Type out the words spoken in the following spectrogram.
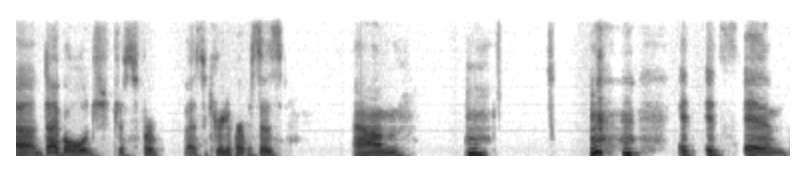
uh, divulge just for uh, security purposes. Um, it, it's um,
